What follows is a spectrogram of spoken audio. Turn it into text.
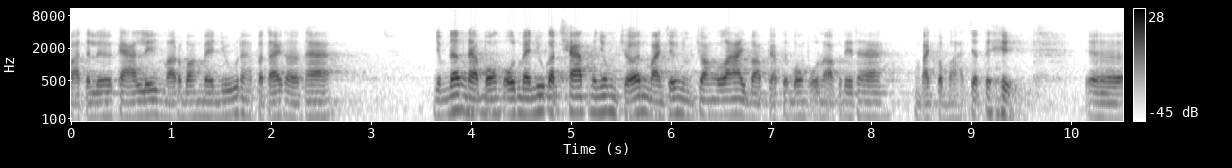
បាទទៅលើការលេងមករបស់ menu ណាប៉ុន្តែគាត់ថា ខ្ញុំដឹងថាបងប្អូន menu គាត់ឆាតមកខ្ញុំច្រើនបាទអញ្ចឹងខ្ញុំចង់ live បាទប្រាប់ទៅបងប្អូនអរគុណថាមិនបាច់ប្របាចិត្តទេអឺ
